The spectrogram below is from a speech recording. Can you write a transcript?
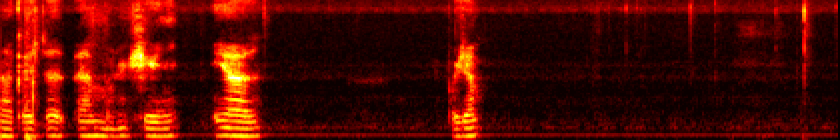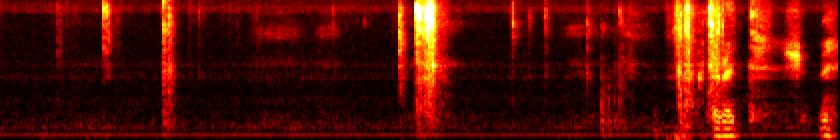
arkadaşlar ben bunun şeyini yarın yapacağım. Evet. Şimdi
